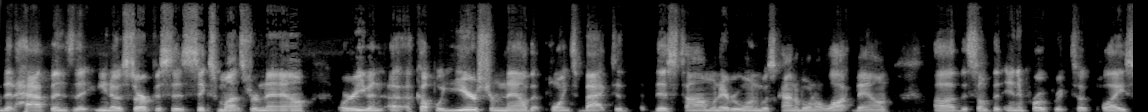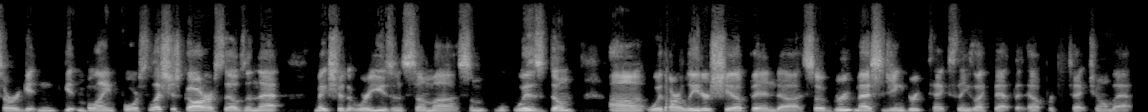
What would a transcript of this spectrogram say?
that happens that you know surfaces six months from now or even a, a couple years from now that points back to this time when everyone was kind of on a lockdown uh, that something inappropriate took place or getting getting blamed for. So let's just guard ourselves in that. Make sure that we're using some uh, some wisdom uh, with our leadership, and uh, so group messaging, group text, things like that that help protect you on that.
